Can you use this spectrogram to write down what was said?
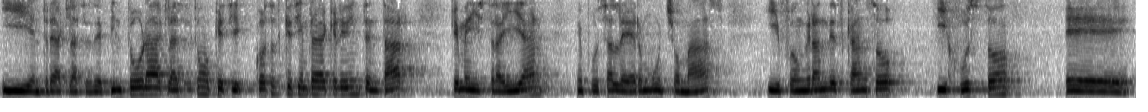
Y entré a clases de pintura, clases como que cosas que siempre había querido intentar, que me distraían. Me puse a leer mucho más y fue un gran descanso. Y justo eh,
